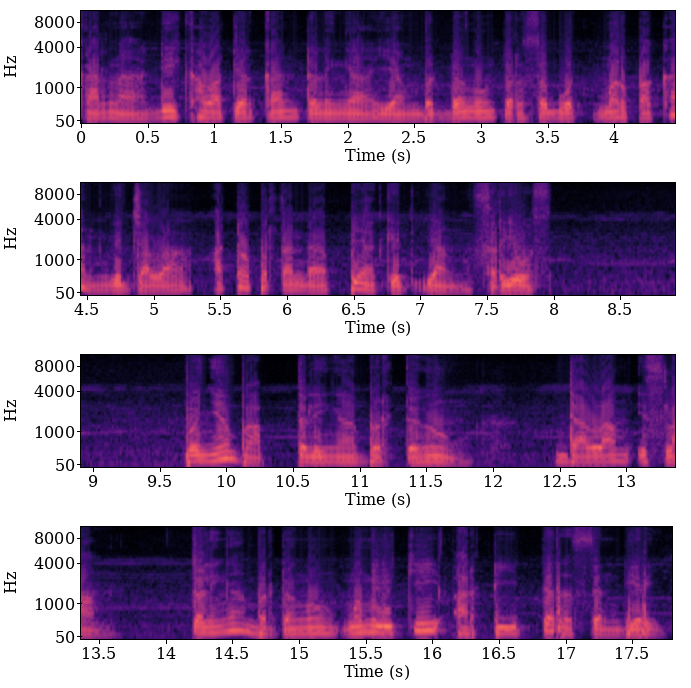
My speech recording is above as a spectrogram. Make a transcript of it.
karena dikhawatirkan telinga yang berdengung tersebut merupakan gejala atau pertanda penyakit yang serius. Penyebab telinga berdengung dalam Islam, telinga berdengung memiliki arti tersendiri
